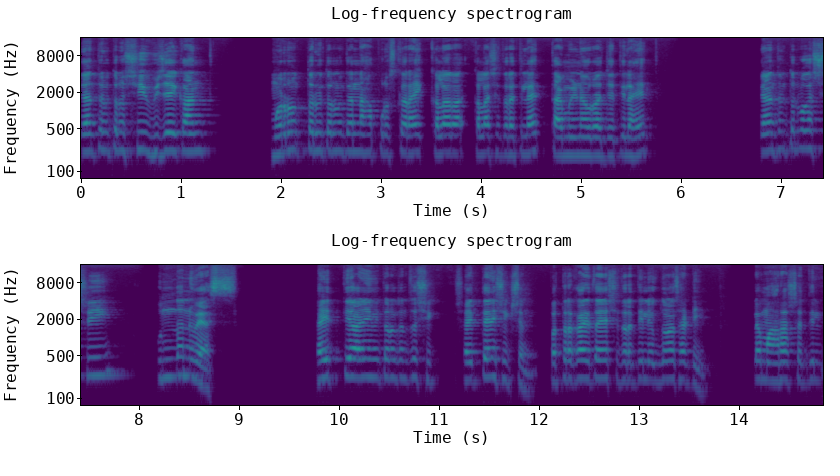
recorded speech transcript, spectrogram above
त्यानंतर मित्रांनो श्री विजयकांत मरणोत्तर मित्रांनो त्यांना हा पुरस्कार आहे. कला कला क्षेत्रातील आहेत. तामिळनाडू राज्यातील आहेत. त्यानंतर मित्रांनो बघा श्री कुंदन व्यास साहित्य आणि मित्रांनो त्यांचं शिक साहित्य आणि शिक्षण पत्रकारिता या क्षेत्रातील योगदानासाठी आपल्या महाराष्ट्रातील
